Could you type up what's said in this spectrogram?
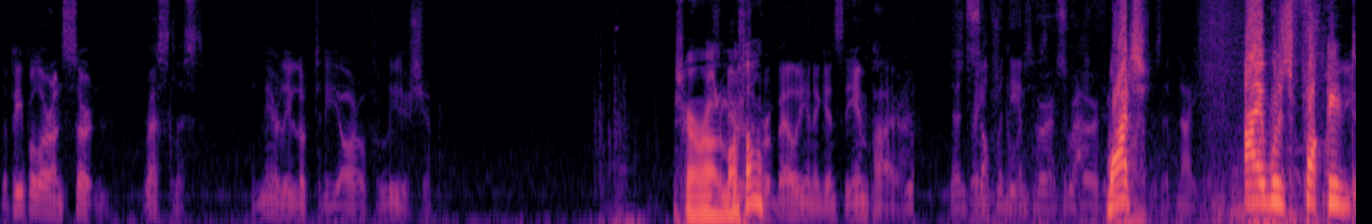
The people are uncertain, restless. They merely look to the Jarl for leadership. What's going on in News of Morthal? rebellion against the Empire. Then suffer the Emperor's wrath. What? villages at night. I was fucking.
